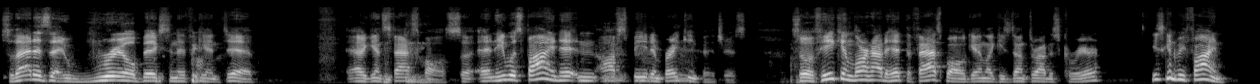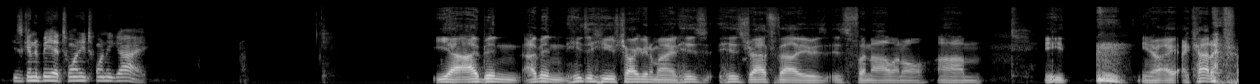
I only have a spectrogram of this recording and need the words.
So that is a real big significant dip against fastballs. So and he was fine hitting off speed and breaking pitches. So if he can learn how to hit the fastball again like he's done throughout his career, he's going to be fine. He's going to be a 2020 guy. Yeah, I've been I've been he's a huge target of mine. His his draft value is, is phenomenal. Um he you know, I, I kind of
